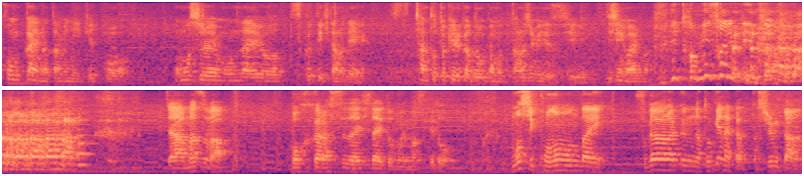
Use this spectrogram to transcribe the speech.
今回のために結構面白い問題を作ってきたのでちゃんと解けるかどうかも楽しみですし自信はあります。試されてんじゃん。じゃあまずは僕から出題したいと思いますけどもしこの問題菅原くんが解けなかった瞬間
